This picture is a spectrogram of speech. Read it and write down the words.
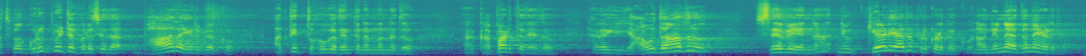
ಅಥವಾ ಗುರುಪೀಠ ಹೊರಿಸಿದ ಭಾರ ಇರಬೇಕು. ಅತ್ತಿತ್ತು ಹೋಗದಂತೆ ನಮ್ಮನ್ನದು ಕಾಪಾಡ್ತದೆ ಅದು. ಹಾಗಾಗಿ ಯಾವುದಾದ್ರೂ ಸೇವೆಯನ್ನು ನೀವು ಕೇಳಿ ಆದರೂ ಪಡ್ಕೊಳ್ಬೇಕು. ನಾವು ನಿನ್ನೆ ಅದನ್ನೇ ಹೇಳಿದ್ವು.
